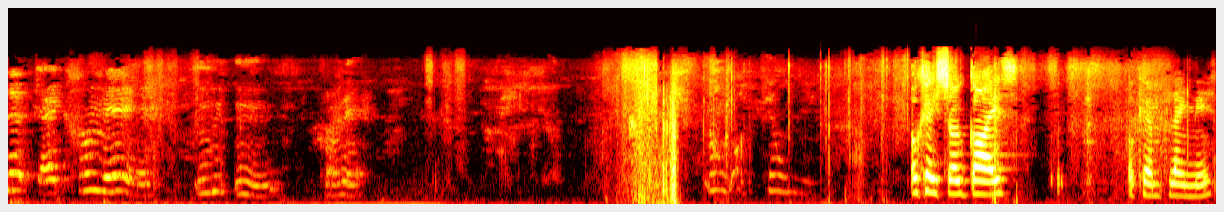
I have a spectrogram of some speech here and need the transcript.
Look, Jake, come here. Mm-mm. Come here. No, I'm filming. Okay, so guys. Okay, I'm playing this.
